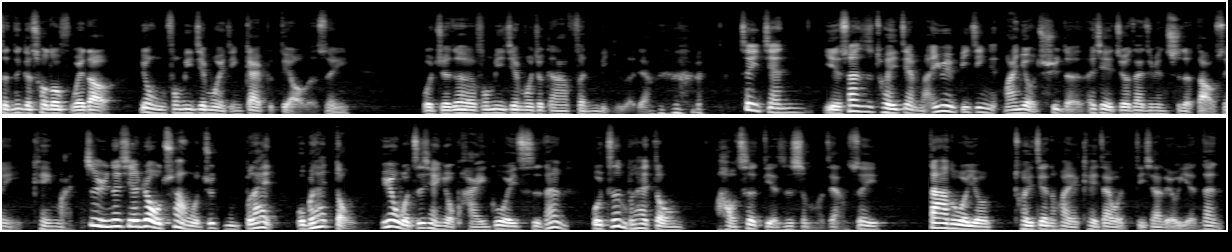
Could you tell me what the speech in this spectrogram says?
的那个臭豆腐味道用蜂蜜芥末已经盖不掉了，所以。我觉得蜂蜜芥末就跟它分离了，这样 这一间也算是推荐吧，因为毕竟蛮有趣的，而且只有在这边吃得到，所以可以买。至于那些肉串，我就不太我不太懂，因为我之前有排过一次，但我真的不太懂好吃的点是什么，这样。所以大家如果有推荐的话，也可以在我底下留言。但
